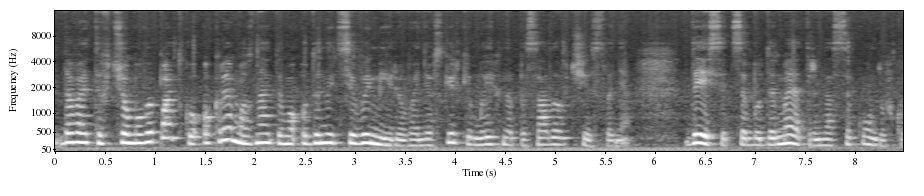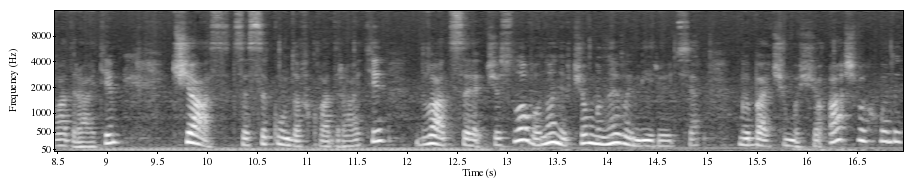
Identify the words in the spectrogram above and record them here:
Давайте в цьому випадку окремо знайдемо одиниці вимірювання, оскільки ми їх написали в числення. 10 це буде метри на секунду в квадраті. Час це секунда в квадраті. 2 це число, воно ні в чому не вимірюється. Ми бачимо, що H виходить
